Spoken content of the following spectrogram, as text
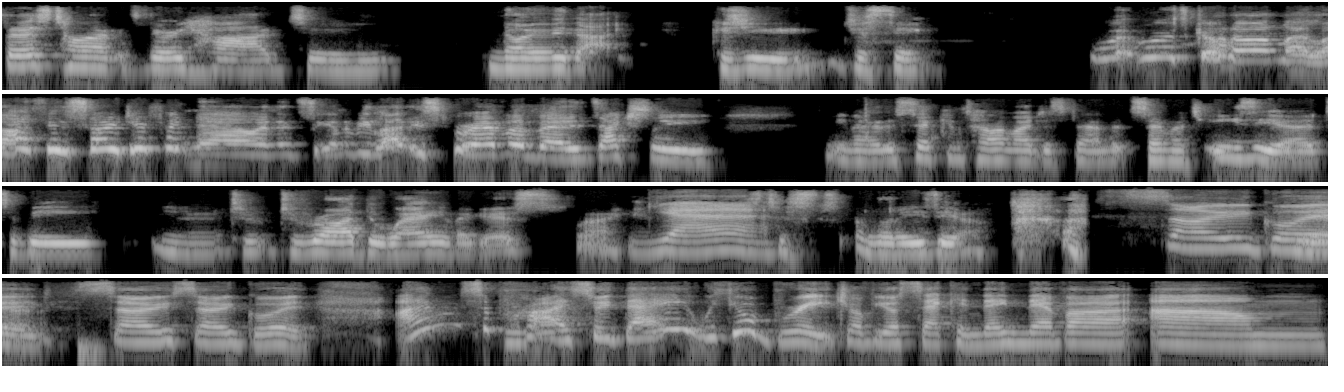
first time, it's very hard to know that because you just think, what, what's going on? My life is so different now and it's going to be like this forever. But it's actually, you know, the second time I just found it so much easier to be, you know, to, to ride the wave, I guess. Like, yeah, it's just a lot easier. so good. Yeah. So, so good. I'm surprised. So they, with your breech of your second, they never, um,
